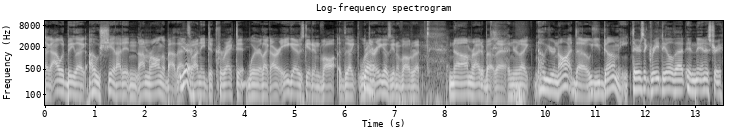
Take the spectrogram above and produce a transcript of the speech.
Like I would be like, oh shit, I didn't, I'm wrong about that, Yeah. so I need to correct it. Where like our egos get involved, like when Right. our egos get involved, we're like, no, I'm right about that, and you're like, no, you're not though, you dummy. there's a great deal of that in the industry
